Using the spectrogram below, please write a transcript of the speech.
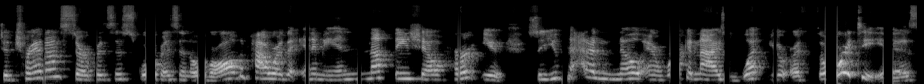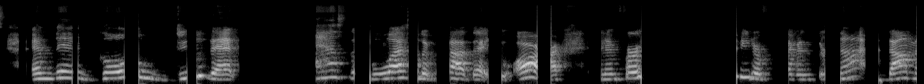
to tread on serpents and scorpions and over all the power of the enemy and nothing shall hurt you. So you got to know and recognize what your authority is and then go do that as the blessed of God that you are. And in First Peter 5 and 3, not domineering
